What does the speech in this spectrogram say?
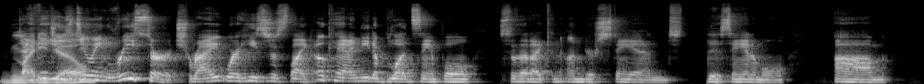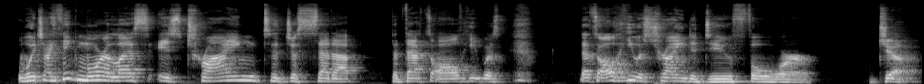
Mighty I think Joe. he's doing research, right? Where he's just like, okay, I need a blood sample so that I can understand this animal. Um, which I think more or less is trying to just set up that that's all he was that's all he was trying to do for Joe.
